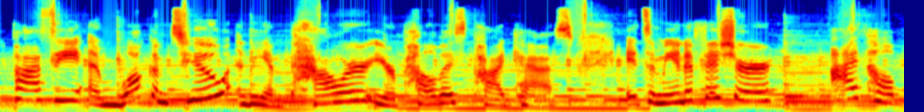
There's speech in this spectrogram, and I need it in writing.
pelvic posse, and welcome to the Empower Your Pelvis podcast. It's Amanda Fisher. I've helped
